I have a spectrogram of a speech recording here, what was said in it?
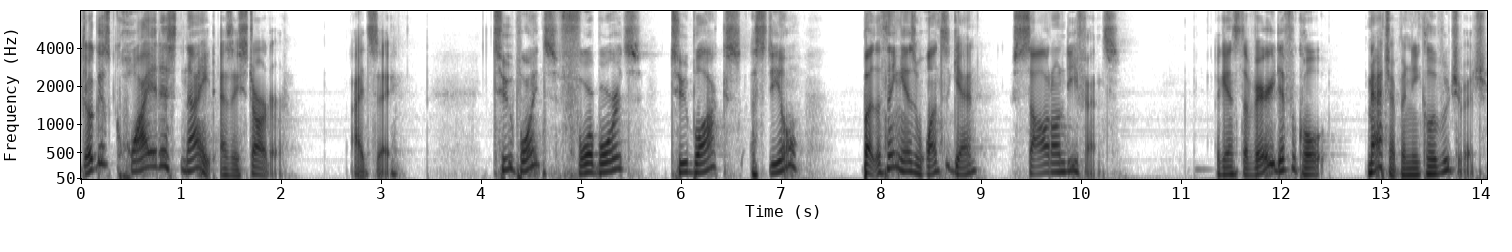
Goga's quietest night as a starter, I'd say. Two points, four boards, two blocks, a steal. But the thing is, once again, solid on defense against a very difficult matchup in Nikola Vucevic.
